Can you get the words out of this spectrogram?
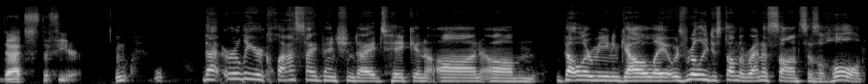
that's the fear. That earlier class I mentioned I had taken on um, Bellarmine and Galileo was really just on the Renaissance as a whole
